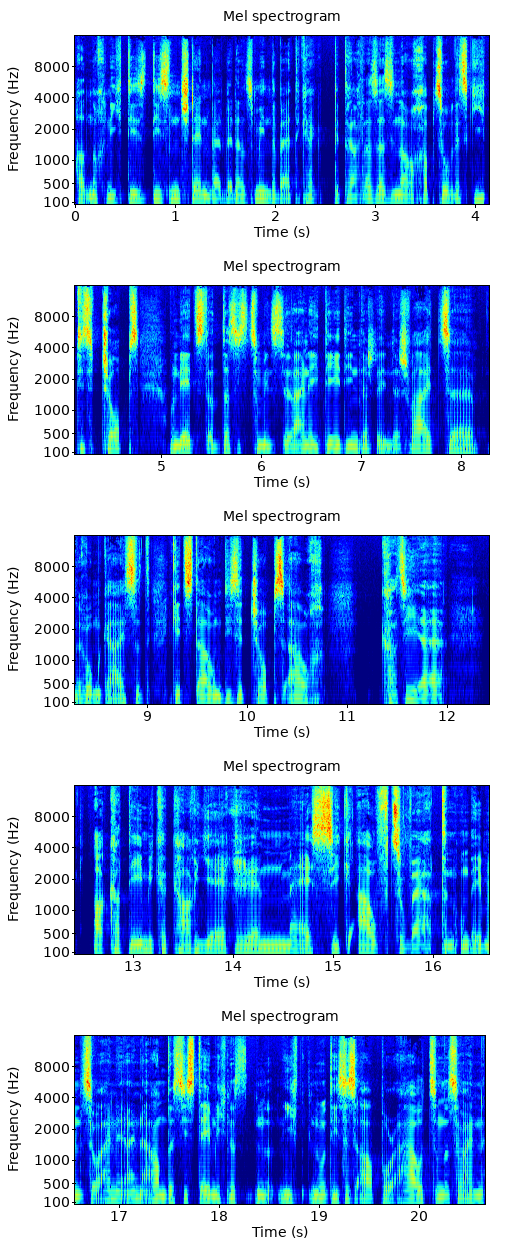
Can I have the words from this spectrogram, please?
hat noch nicht dies- diesen Stellenwert, wenn er als Minderwertigkeit betrachtet. Also das ist auch absurd. Es gibt diese Jobs und jetzt, und das ist zumindest eine Idee, die in der, in der Schweiz äh, rumgeistert, geht es darum, diese Jobs auch quasi äh, Akademikerkarrierenmäßig aufzuwerten und eben so eine, ein anderes System, nicht nur, nicht nur dieses Up or Out, sondern so ein,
